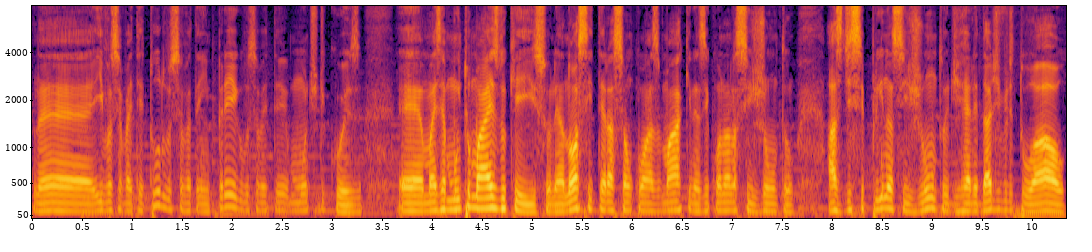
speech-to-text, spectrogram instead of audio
né? E você vai ter tudo, você vai ter emprego, você vai ter um monte de coisa. É, mas é muito mais do que isso, né? A nossa interação com as máquinas e quando elas se juntam, as disciplinas se juntam de realidade virtual,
